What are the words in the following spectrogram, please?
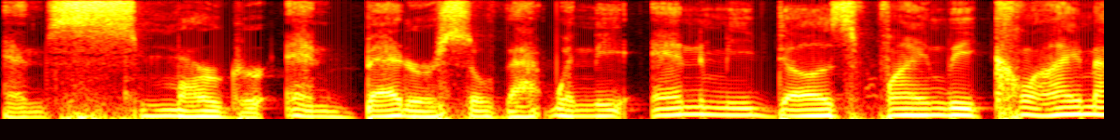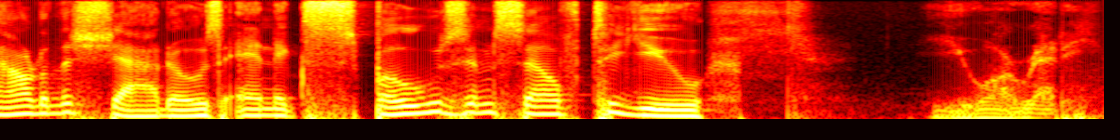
and smarter and better so that when the enemy does finally climb out of the shadows and expose himself to you, you are ready.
